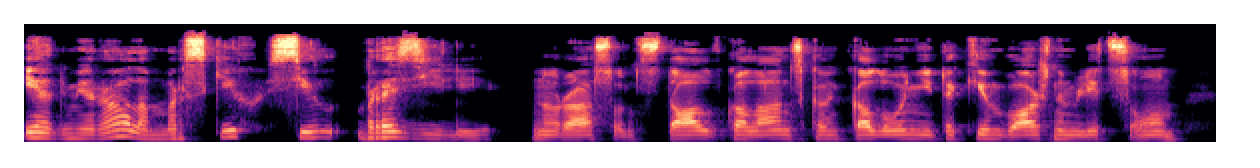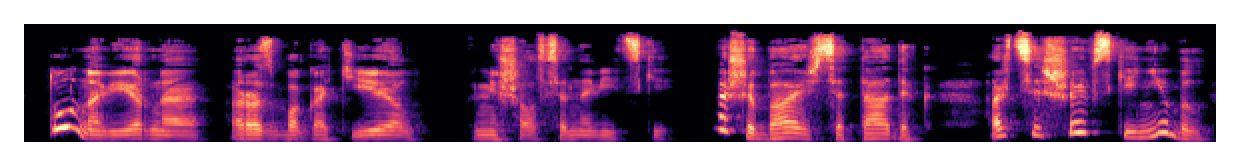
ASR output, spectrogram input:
и адмиралом морских сил Бразилии. Но раз он стал в голландской колонии таким важным лицом, то, наверное, разбогател, вмешался Новицкий. Ошибаешься, Тадек. Арцишевский не был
